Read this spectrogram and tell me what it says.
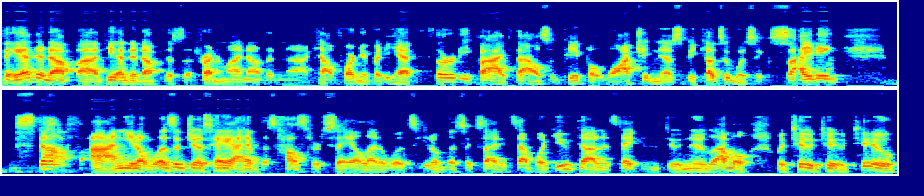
they ended up uh, he ended up this is a friend of mine out in uh, california but he had 35000 people watching this because it was exciting stuff on, you know, wasn't just, hey, I have this house for sale, that it was, you know, this exciting stuff. What you've done is taken it to a new level with 222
